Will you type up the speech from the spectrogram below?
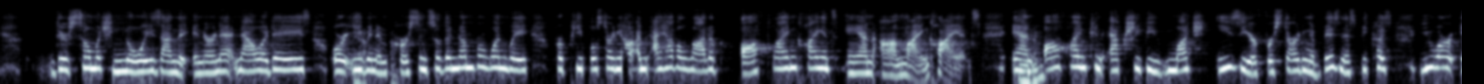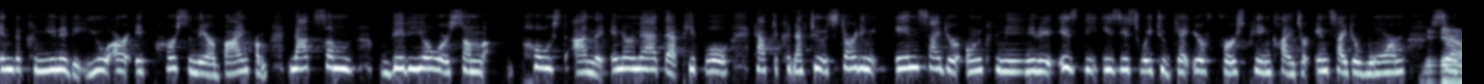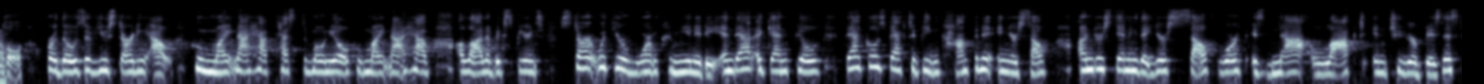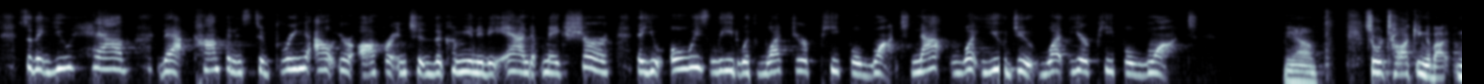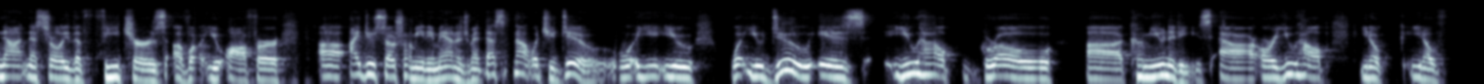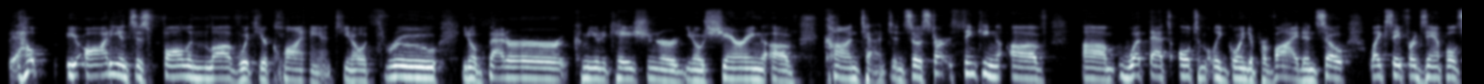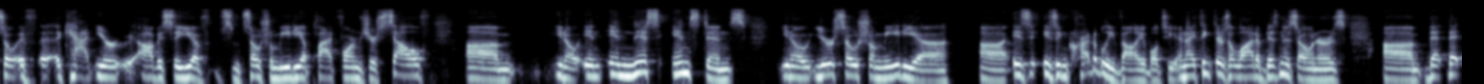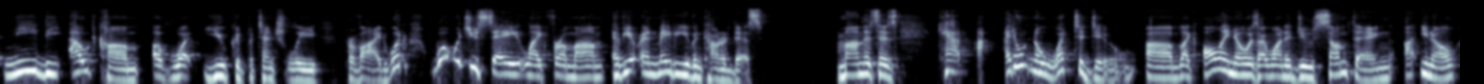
there's so much noise on the internet nowadays or even yeah. in person. So the number one way for people starting out, I, mean, I have a lot of offline clients and online clients. And mm-hmm. offline can actually be much easier for starting a business because you are in the community. You are a person they are buying from, not some video or some post on the internet that people have to connect to. Starting inside your own community is the easiest way to get your first paying clients or inside your warm yeah. circle. For those of you starting out who might not have testimonial, who might not have a lot of experience, start with your warm community. And that again feel that goes back to being confident in yourself, understanding that your self-worth is not locked into your business so that you have that confidence to bring out your offer into the community and make sure that you always lead with what your people want, not what you do, what your people want. Yeah. So we're talking about not necessarily the features of what you offer. Uh, I do social media management. That's not what you do. What you, you what you do is you help grow uh, communities, uh, or you help you know you know help your audiences fall in love with your client you know through you know better communication or you know sharing of content and so start thinking of um, what that's ultimately going to provide. And so, like, say, for example, so if a uh, Kat, you're obviously you have some social media platforms yourself. Um, you know, in in this instance, you know, your social media uh, is is incredibly valuable to you. And I think there's a lot of business owners um, that that need the outcome of what you could potentially provide. What what would you say, like for a mom? Have you and maybe you've encountered this mom that says, "Kat, I, don't know what to do. Um, like all I know is I want to do something. Uh, you know,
